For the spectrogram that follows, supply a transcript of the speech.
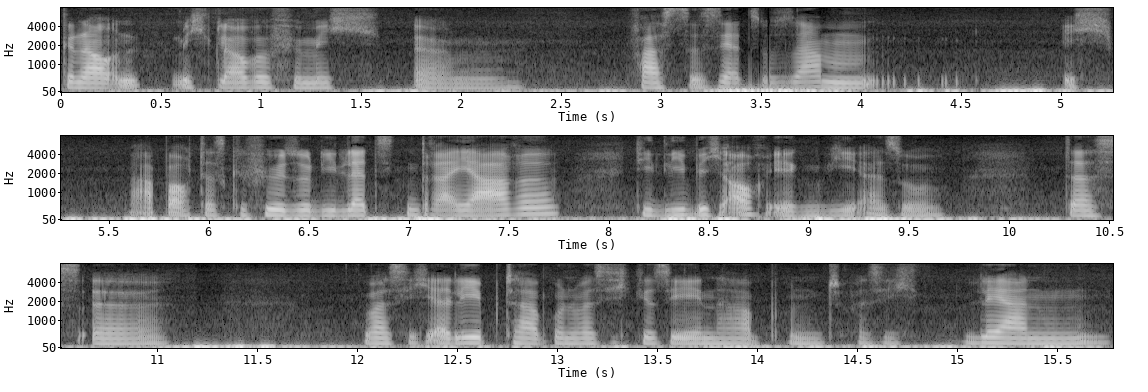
genau, und ich glaube, für mich ähm, fasst es sehr zusammen. ich habe auch das Gefühl, so die letzten drei Jahre, die liebe ich auch irgendwie. Also das, äh, was ich erlebt habe und was ich gesehen habe und was ich lernen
